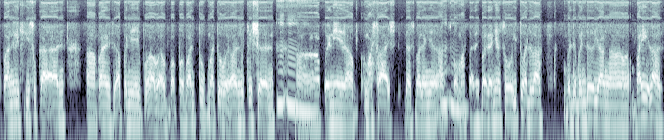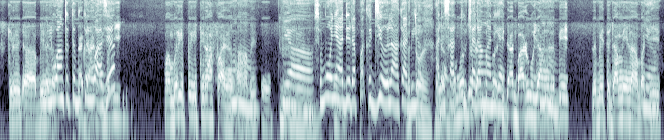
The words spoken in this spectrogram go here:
peneliti sukan uh, apa, apa ni uh, pembantu pembantu uh, nutrition Mm-mm. uh, apa ni uh, massage dan sebagainya uh, sport massage dan sebagainya so itu adalah benda-benda yang uh, baiklah sekira uh, bila Peluang tu terbuka luas, ya? memberi, pengiktirafan uh, begitu Ya, semuanya ada dapat kerja lah kan bila Betul. ada Ya, satu cadangan ni kan. pekerjaan baru yang lebih lebih terjamin lah bagi Ya.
